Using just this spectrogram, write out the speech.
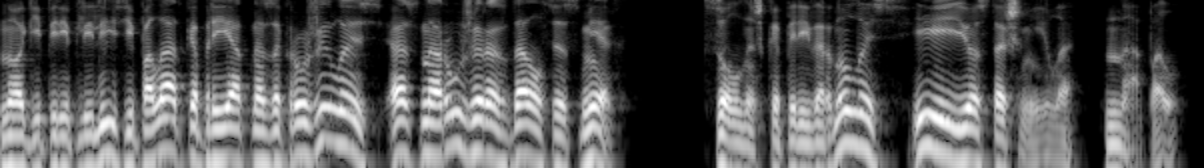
Ноги переплелись, и палатка приятно закружилась, а снаружи раздался смех. Солнышко перевернулось, и ее стошнило на пол.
